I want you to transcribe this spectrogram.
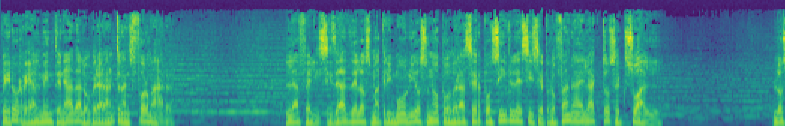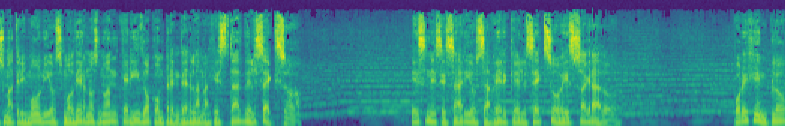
pero realmente nada lograrán transformar. La felicidad de los matrimonios no podrá ser posible si se profana el acto sexual. Los matrimonios modernos no han querido comprender la majestad del sexo. Es necesario saber que el sexo es sagrado. Por ejemplo,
